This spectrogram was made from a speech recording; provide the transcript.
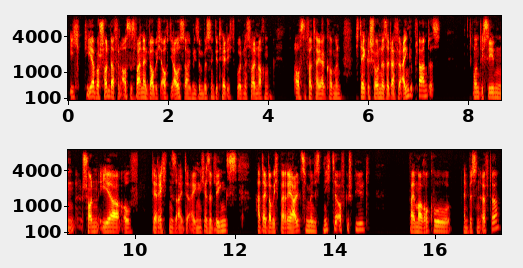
Ich gehe aber schon davon aus, das waren ja, glaube ich, auch die Aussagen, die so ein bisschen getätigt wurden. Es soll noch ein Außenverteidiger kommen. Ich denke schon, dass er dafür eingeplant ist. Und ich sehe ihn schon eher auf der rechten Seite eigentlich. Also links hat er, glaube ich, bei Real zumindest nicht sehr oft gespielt. Bei Marokko ein bisschen öfter.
